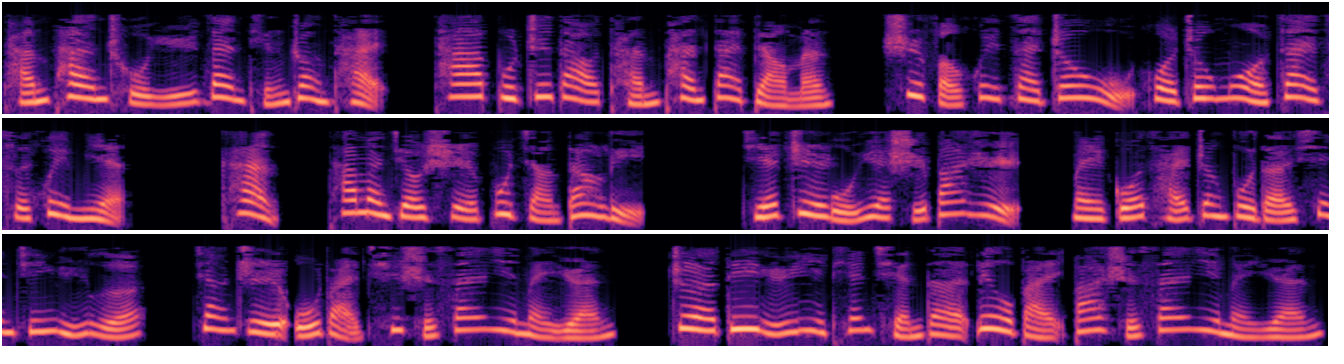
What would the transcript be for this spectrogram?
谈判处于暂停状态。他不知道谈判代表们是否会在周五或周末再次会面。看，他们就是不讲道理。截至五月十八日，美国财政部的现金余额降至五百七十三亿美元，这低于一天前的六百八十三亿美元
